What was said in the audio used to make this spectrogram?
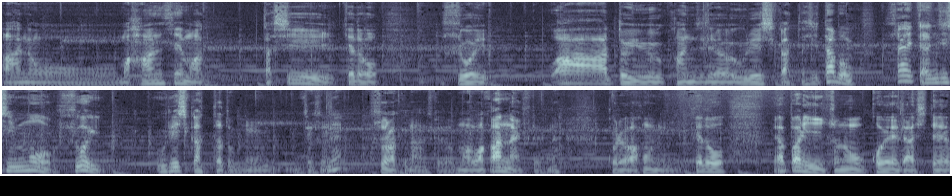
ああのー、まあ反省もあったしけどすごいわーという感じでは嬉しかったし多分さえちゃん自身もすごい嬉しかったと思うんですよね。おそらくなんですけど。まあ分かんないですけどね。これは本人けどやっぱりその声出して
